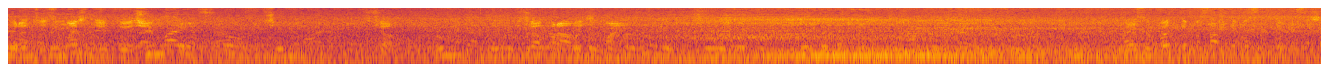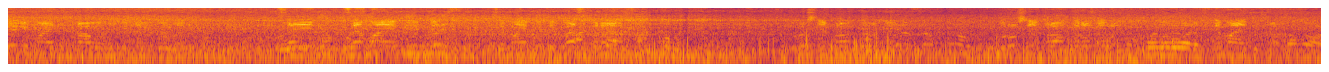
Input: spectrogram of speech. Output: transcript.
Товариство з обмеженою Чи відповідальністю. має право, чи не? Все. Все право чи має. Для зупинки посадки пасажирів маєте право 5 хвилин. Це, це має бути, це має бути без перерви. Порушення прав дорожнього руху. Порушення прав дорожнього руху. Немає тут права.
